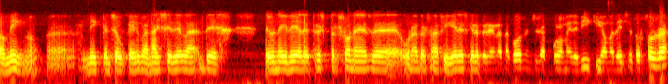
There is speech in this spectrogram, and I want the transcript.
el MIC, no? Eh, el MIC penseu que va néixer de la, de, d'una idea de tres persones, eh, una persona de Figueres que era Pere Gratacós, en Josep Colomer de Vic i jo mateix de Tortosa,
